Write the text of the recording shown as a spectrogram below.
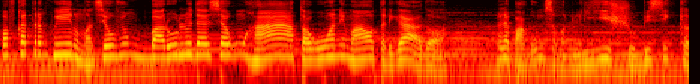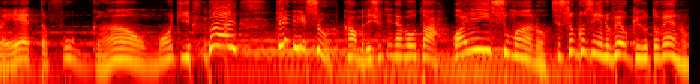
Pode ficar tranquilo, mano. Se ouvir um barulho, deve ser algum rato, algum animal, tá ligado? Ó. Olha a bagunça, mano. Lixo, bicicleta, fogão, um monte de... Ai, que isso? Calma, deixa eu tentar voltar. Olha isso, mano. Vocês estão conseguindo ver o que eu tô vendo?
